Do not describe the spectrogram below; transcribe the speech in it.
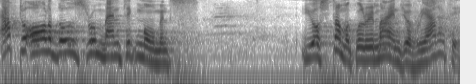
After all of those romantic moments, your stomach will remind you of reality.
